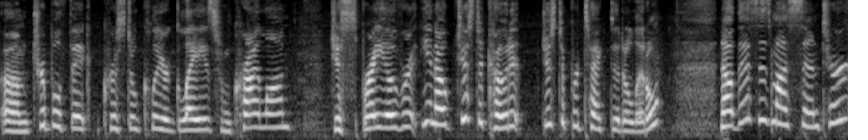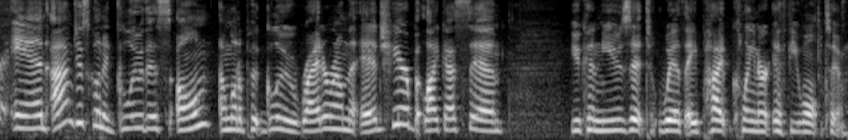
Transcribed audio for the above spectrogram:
um, triple thick crystal clear glaze from Krylon. Just spray over it, you know, just to coat it, just to protect it a little. Now this is my center and I'm just going to glue this on. I'm going to put glue right around the edge here, but like I said, you can use it with a pipe cleaner if you want to.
